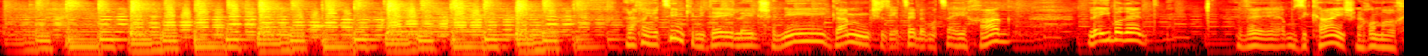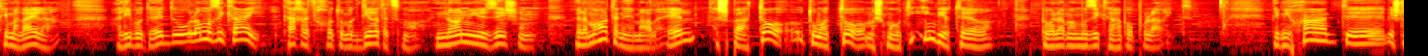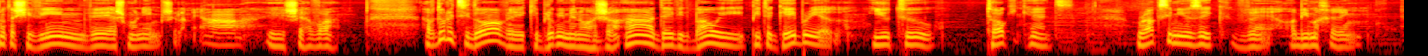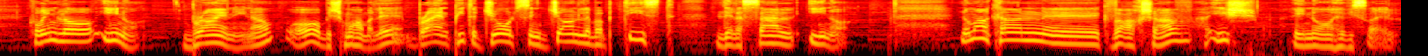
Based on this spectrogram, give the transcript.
אנחנו יוצאים כמדי ליל שני, גם כשזה יוצא במוצאי חג, לאי בודד. והמוזיקאי שאנחנו מארחים הלילה, על אי בודד, הוא לא מוזיקאי, כך לפחות הוא מגדיר את עצמו, non-musician. ולמרות הנאמר לאל, השפעתו ותרומתו משמעותיים ביותר בעולם המוזיקה הפופולרית. במיוחד אה, בשנות ה-70 וה-80 של המאה אה, שעברה. עבדו לצידו וקיבלו ממנו השראה דייוויד באוי, פיטר גייבריאל, U2, טוקינג הדס, רוקסי מיוזיק ורבים אחרים. קוראים לו אינו, בריאן אינו, או בשמו המלא, בריאן פיטר ג'ורג' סנט ג'ון לבפטיסט דה לסל אינו. נאמר כאן אה, כבר עכשיו, האיש אינו אוהב ישראל.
